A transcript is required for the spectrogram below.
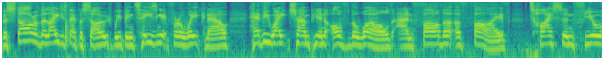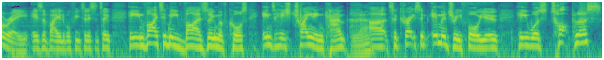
the star of the latest episode, we've been teasing it for a week now, heavyweight champion of the world and father of five, Tyson Fury, is available for you to listen to. He invited me via Zoom, of course, into his training camp Yeah. uh, to create some imagery for you. He was topless,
